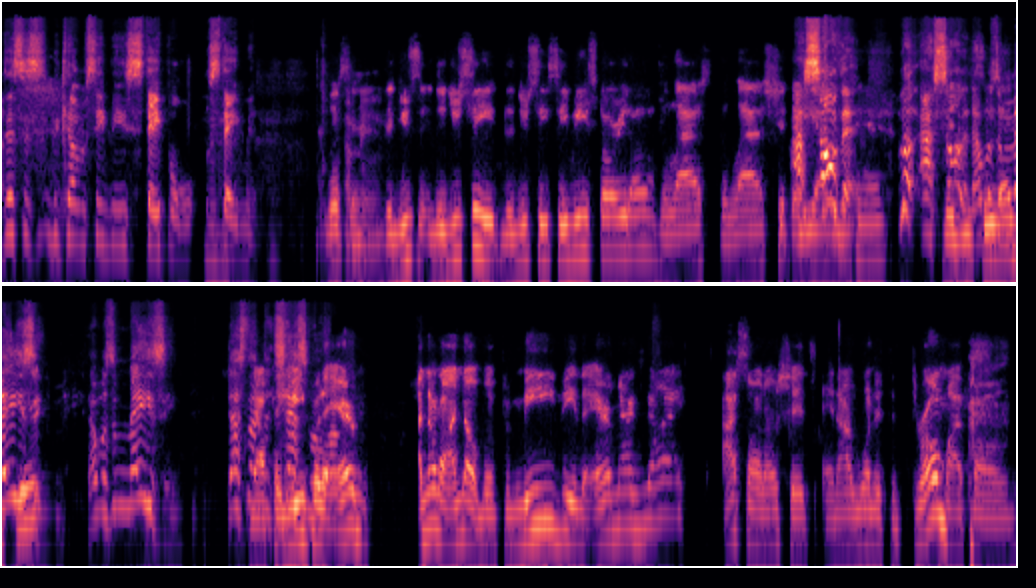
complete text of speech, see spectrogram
this has become CB's staple statement. Listen, mean- did you see? Did you see? Did you see CB's story though? The last, the last shit that I he saw had that. Look, I saw Did that. That was that shit? amazing. That was amazing. That's not Now the for chess me, for the I'm- air, I know, no, I know, but for me being the Air Max guy, I saw those shits and I wanted to throw my phone,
